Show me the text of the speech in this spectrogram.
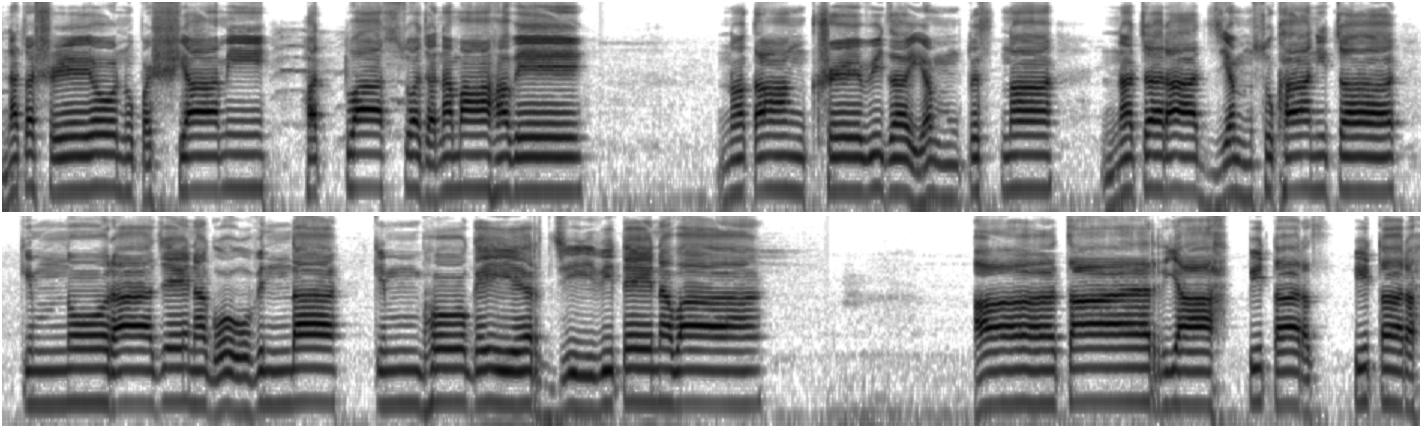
न च श्रेयोऽनुपश्यामि हत्वा स्वजनमाहवे न काङ्क्षे विजयं कृष्ण न च राज्यं सुखानि च किं नो राजेन गोविन्द किं भोगैर्जीवितेन वा आचार्याः पितरः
